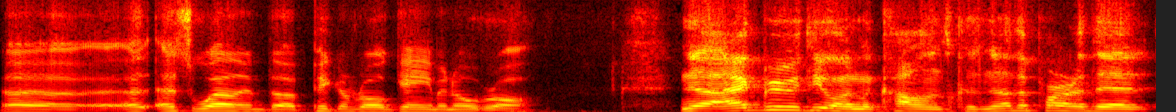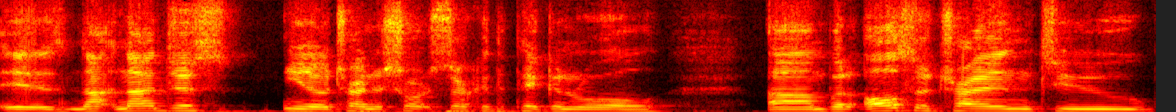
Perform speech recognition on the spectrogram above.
uh, as well in the pick and roll game and overall. No, I agree with you on the Collins because another part of that is not not just you know trying to short circuit the pick and roll um, but also trying to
